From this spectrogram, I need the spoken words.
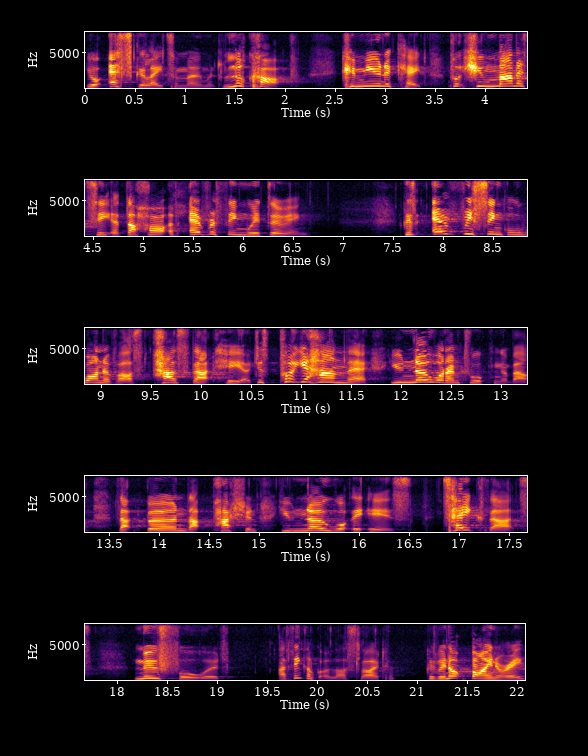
your escalator moment. Look up, communicate, put humanity at the heart of everything we're doing. Because every single one of us has that here. Just put your hand there. You know what I'm talking about. That burn, that passion, you know what it is. Take that, move forward. I think I've got a last slide. Because we're not binary.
